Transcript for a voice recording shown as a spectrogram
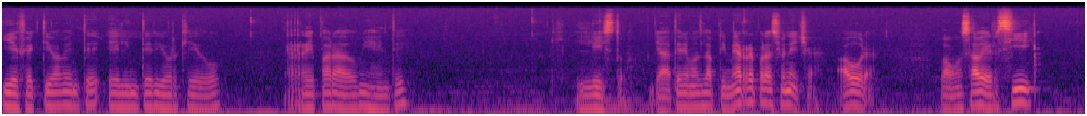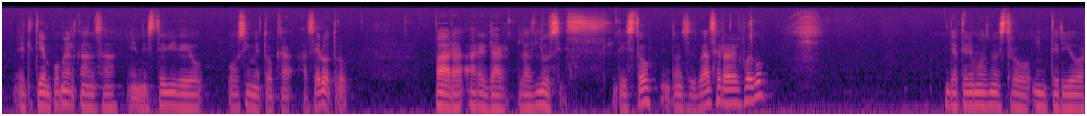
Y efectivamente el interior quedó reparado mi gente. Listo ya tenemos la primera reparación hecha. Ahora vamos a ver si el tiempo me alcanza en este video o si me toca hacer otro para arreglar las luces. Listo entonces voy a cerrar el juego. Ya tenemos nuestro interior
